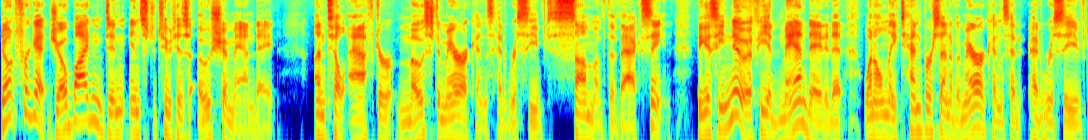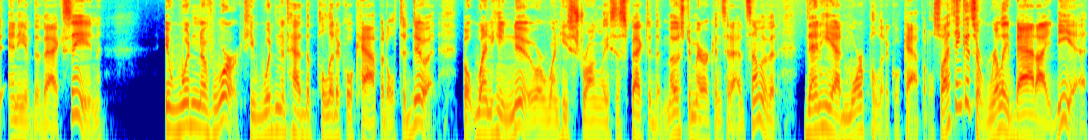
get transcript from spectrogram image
Don't forget, Joe Biden didn't institute his OSHA mandate until after most Americans had received some of the vaccine. Because he knew if he had mandated it when only 10% of Americans had, had received any of the vaccine, it wouldn't have worked. He wouldn't have had the political capital to do it. But when he knew, or when he strongly suspected that most Americans had had some of it, then he had more political capital. So I think it's a really bad idea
